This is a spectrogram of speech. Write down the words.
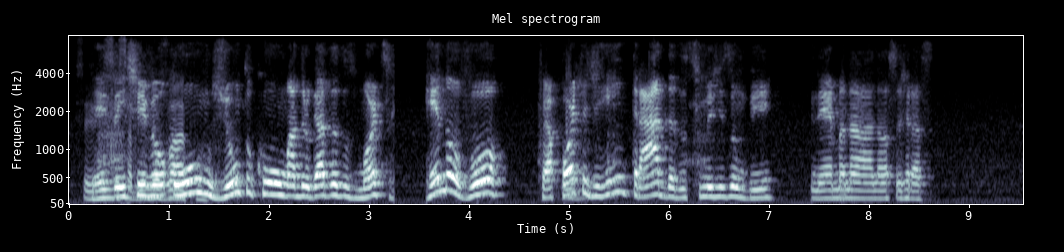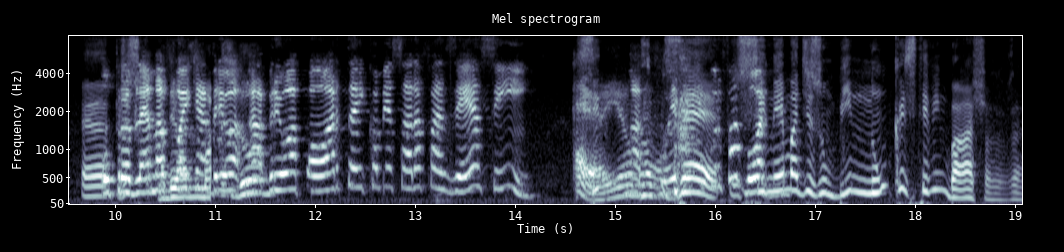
Cê- Resident Evil vácuo. 1, junto com Madrugada dos Mortos, renovou. Foi a porta de reentrada dos filmes de zumbi cinema na, na nossa geração. É, O problema foi que abriu, do- abriu a porta e começaram a fazer assim. É, Se- aí é Mas uma... foi- Zé, por favor, o cinema de zumbi nunca esteve em baixa, Zé.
